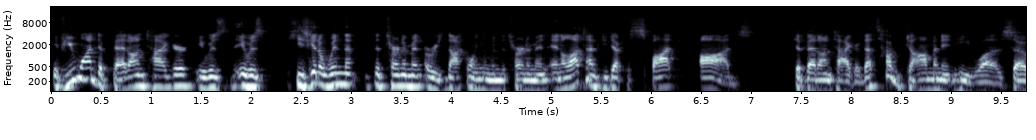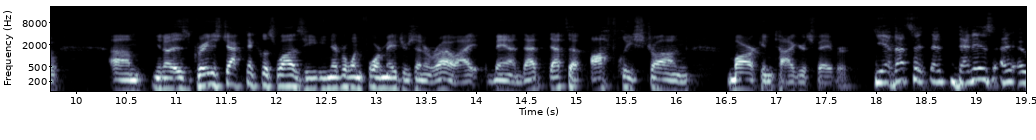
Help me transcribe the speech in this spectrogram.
if you wanted to bet on Tiger, it was it was he's going to win the, the tournament or he's not going to win the tournament. And a lot of times you'd have to spot odds to bet on Tiger. That's how dominant he was. So um, you know, as great as Jack Nicklaus was, he, he never won four majors in a row. I man, that that's an awfully strong mark in Tiger's favor. Yeah, that's a that, that is a,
